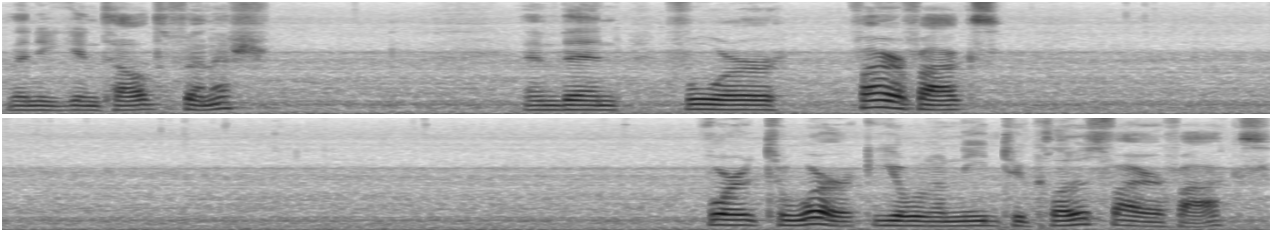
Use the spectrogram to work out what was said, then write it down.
And then you can tell it to finish. And then for Firefox, for it to work, you will need to close Firefox.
